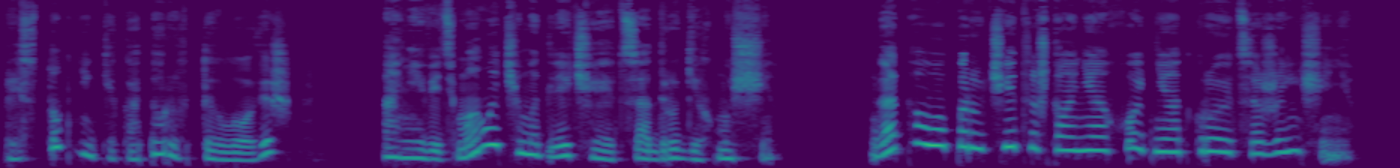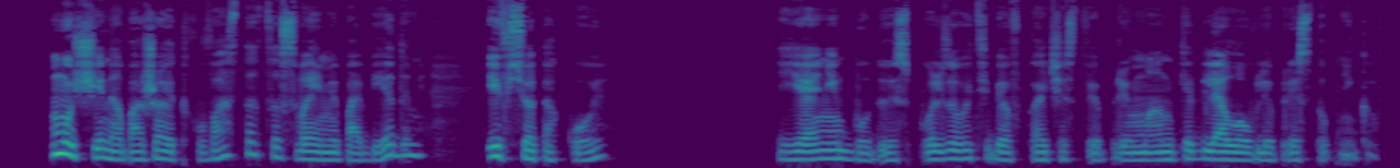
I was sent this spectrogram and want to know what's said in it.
Преступники, которых ты ловишь, они ведь мало чем отличаются от других мужчин. Готова поручиться, что они охотнее откроются женщине. Мужчины обожают хвастаться своими победами и все такое. Я не буду использовать тебя в качестве приманки для ловли преступников.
